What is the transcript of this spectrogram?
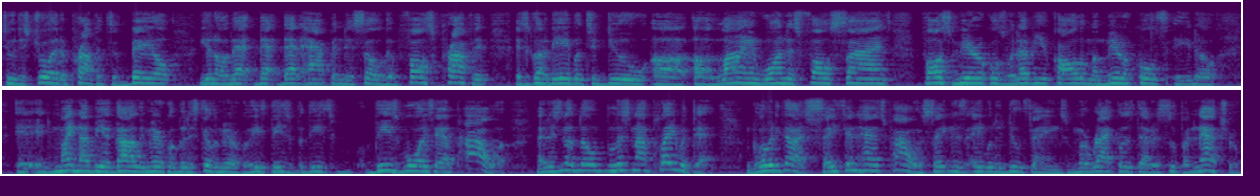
to destroy the prophets of Baal, you know that that that happened. And so the false prophet is going to be able to do uh, uh, lying wonders, false signs, false miracles, whatever you call them, miracles. You know, it, it, might not be a godly miracle, but it's still a miracle. These these these these boys have power. Now there's no, no let's not play with that. Glory to God. Satan has power. Satan is able to do things miraculous that are supernatural.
